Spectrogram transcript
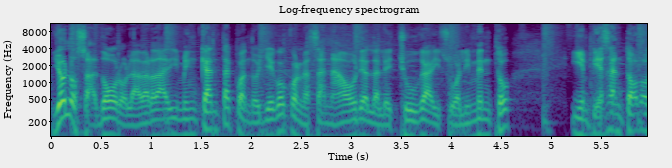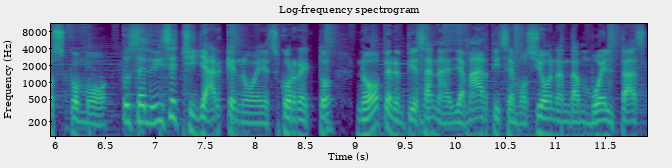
Yo los adoro, la verdad, y me encanta cuando llego con la zanahoria, la lechuga y su alimento. Y empiezan todos como, pues se le dice chillar, que no es correcto, ¿no? Pero empiezan a llamarte y se emocionan, dan vueltas.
